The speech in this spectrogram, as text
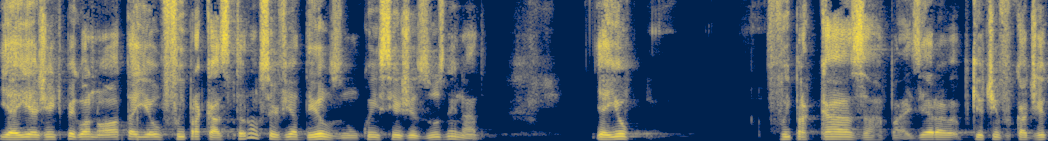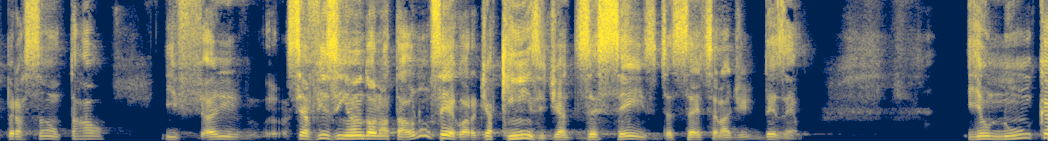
E aí a gente pegou a nota e eu fui para casa. Então eu não servia a Deus, não conhecia Jesus nem nada. E aí eu fui para casa, rapaz, e era porque eu tinha ficado de recuperação tal. E aí, se avizinhando ao Natal, eu não sei agora, dia 15, dia 16, 17, sei lá, de dezembro. E eu nunca,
